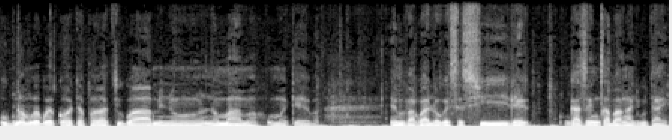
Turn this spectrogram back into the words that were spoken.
ukunqamuka kwegoda phakathi kwami no nomama uMageba. Emva kwaloko esesishile ngase ngicabanga nje ukuthi hayi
